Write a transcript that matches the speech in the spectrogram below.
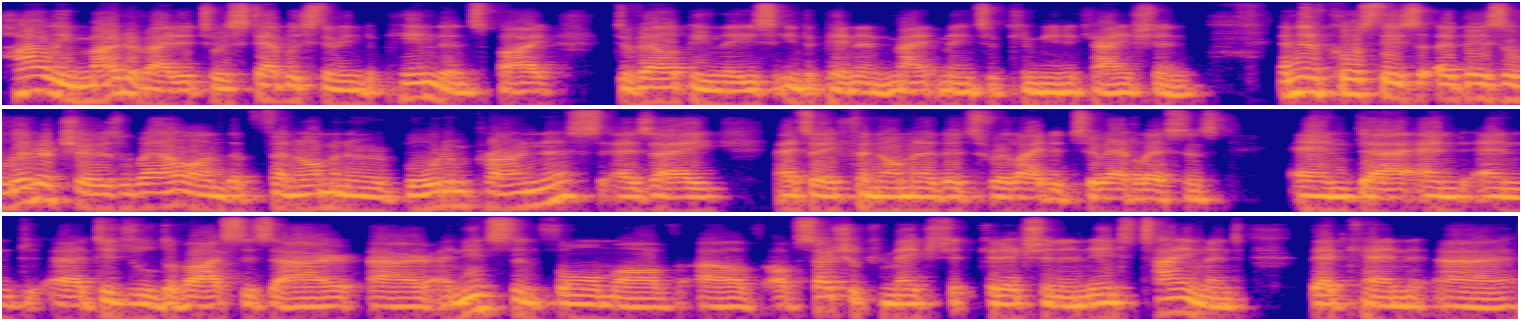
highly motivated to establish their independence by developing these independent means of communication. And then, of course, there's a, there's a literature as well on the phenomena of boredom proneness as a as a phenomena that's related to adolescence. And uh, and and uh, digital devices are are an instant form of of, of social connection, connection and entertainment that can uh,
